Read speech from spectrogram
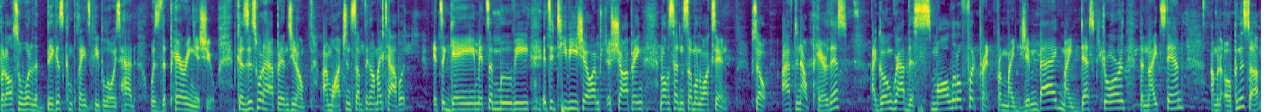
But also one of the biggest complaints people always had was the pairing issue. Because this is what happens, you know, I'm watching something on my tablet, it's a game, it's a movie, it's a TV show, I'm shopping, and all of a sudden someone walks in. So I have to now pair this. I go and grab this small little footprint from my gym bag, my desk drawer, the nightstand. I'm gonna open this up,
